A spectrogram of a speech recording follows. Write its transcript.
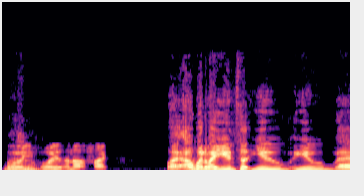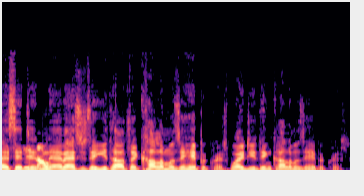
Why, why is it not a fact? Uh, what about you? Th- you you uh, said you in a uh, message that you thought that Colin was a hypocrite. Why do you think Colin was a hypocrite?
